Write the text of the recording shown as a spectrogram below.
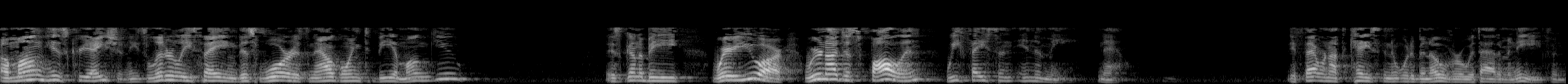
among his creation. He's literally saying this war is now going to be among you. It's going to be where you are. We're not just fallen, we face an enemy now. If that were not the case, then it would have been over with Adam and Eve and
